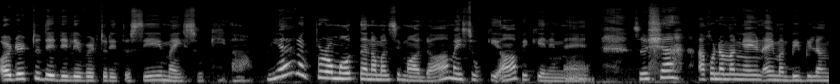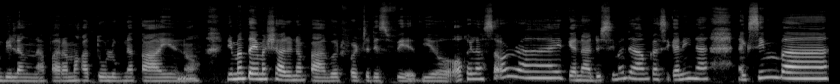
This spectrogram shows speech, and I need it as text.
order today, deliver to dito si Maisuki App. Yan, nag-promote na naman si Mada. Maisuki App, bikini man. So, siya, ako naman ngayon ay magbibilang-bilang na para makatulog na tayo, no? Hindi man tayo masyado ng pagod for today's video. Okay lang sa alright. Ganado si Madam kasi kanina nagsimba,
